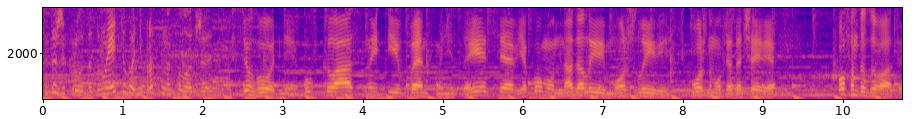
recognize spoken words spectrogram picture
Це дуже круто. Тому я сьогодні просто насолоджуюсь. Сьогодні був класний івент, мені здається, в якому надали можливість кожному глядачеві пофантазувати,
